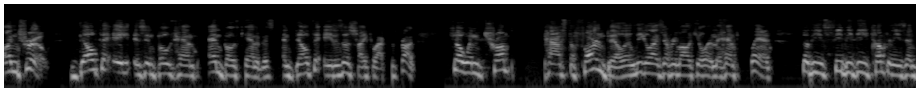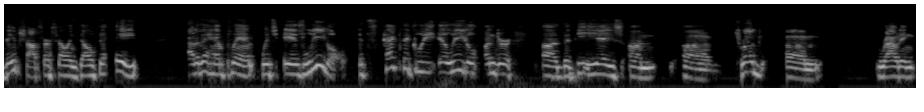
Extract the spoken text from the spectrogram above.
Untrue. Delta 8 is in both hemp and both cannabis, and Delta 8 is a psychoactive drug. So when Trump passed the farm bill and legalized every molecule in the hemp plant, so these CBD companies and vape shops are selling Delta 8 out of the hemp plant, which is legal. It's technically illegal under uh, the DEA's um, uh, drug um, routing,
